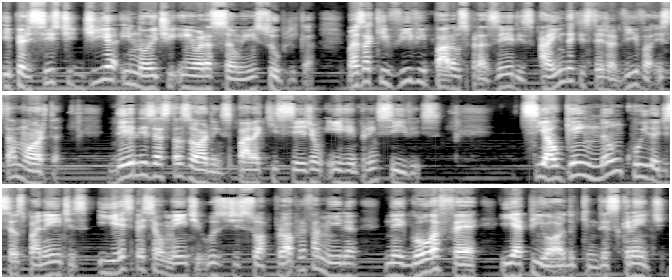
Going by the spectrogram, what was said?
e persiste dia e noite em oração e em súplica. Mas a que vive para os prazeres, ainda que esteja viva, está morta. Deles estas ordens, para que sejam irrepreensíveis. Se alguém não cuida de seus parentes, e especialmente os de sua própria família, negou a fé e é pior do que um descrente.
